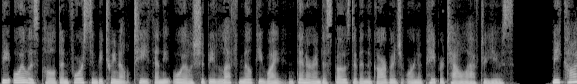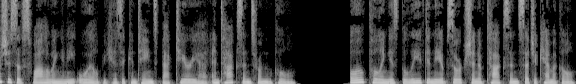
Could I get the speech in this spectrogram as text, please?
The oil is pulled and forced in between all teeth, and the oil should be left milky white and thinner and disposed of in the garbage or in a paper towel after use. Be cautious of swallowing any oil because it contains bacteria and toxins from the pool. Oil pulling is believed in the absorption of toxins such as chemical,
